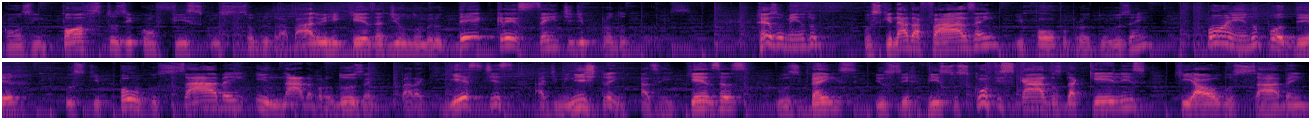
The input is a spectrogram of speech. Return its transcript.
com os impostos e confiscos sobre o trabalho e riqueza de um número decrescente de produtores. Resumindo, os que nada fazem e pouco produzem põem no poder os que pouco sabem e nada produzem, para que estes administrem as riquezas, os bens e os serviços confiscados daqueles que algo sabem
